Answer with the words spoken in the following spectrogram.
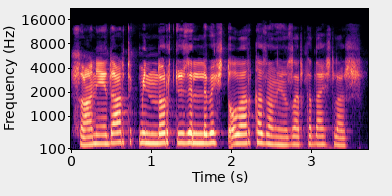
Saniyede artık 1455 dolar kazanıyoruz arkadaşlar.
